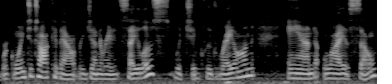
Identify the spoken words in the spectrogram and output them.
we're going to talk about regenerated cellulose, which include rayon and lyocell.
